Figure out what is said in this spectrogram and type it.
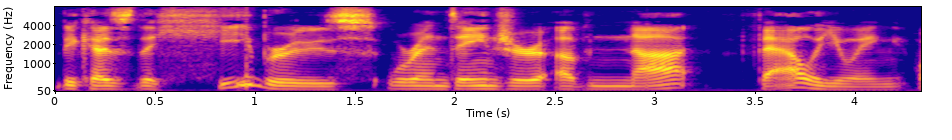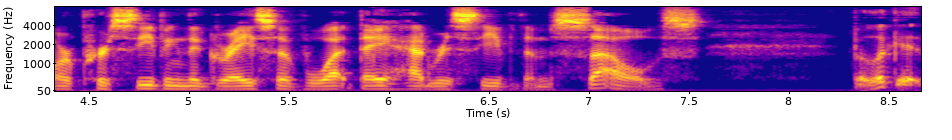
because the Hebrews were in danger of not valuing or perceiving the grace of what they had received themselves. But look at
